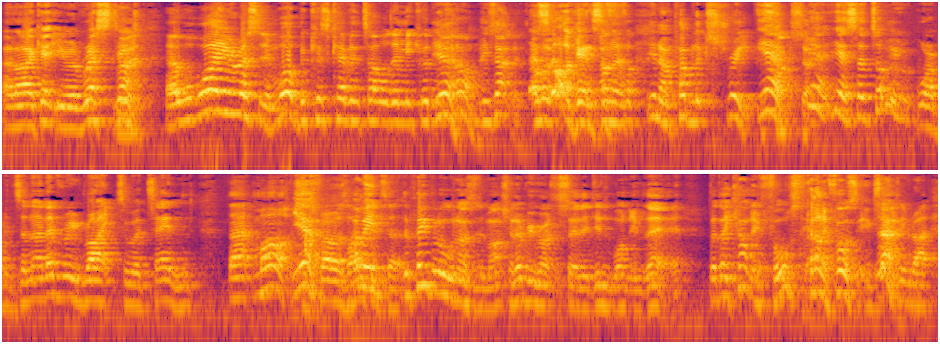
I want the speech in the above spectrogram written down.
and I get you arrested. Right. Uh, well, why are you arresting him? Well, because Kevin told him he couldn't Yeah, come. exactly. That's not against on a, you know public street. Yeah, yeah, yeah. So Tommy Robinson had every right to attend that march, Yeah, as far as I'm I mean, concerned. the people organising the march had every right to say they didn't want him there, but they can't enforce that. Can't enforce it, exactly No. right.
